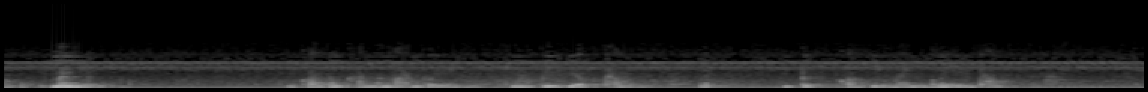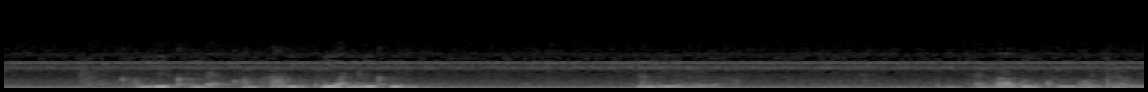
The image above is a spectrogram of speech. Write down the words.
มาปกปิดไม่มีมีความสำคัญมันหมายของตัวเอง ที่มันปีเดียวทำมันปิดความจริงไว้มันก็ไม่เห็นทำความยึดความแบกความหามอยู่ทั้งวันทั้งคืนมันดีเลยใจว่าบุญขุนบอยตลอดเว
